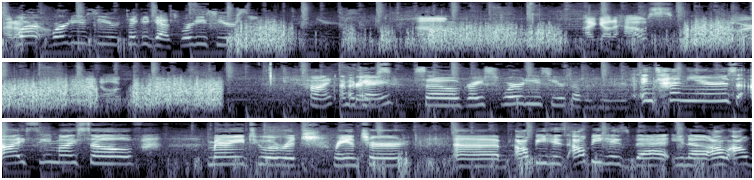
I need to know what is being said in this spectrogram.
I don't Where know. where do you see your take a guess? Where do you see yourself in 10 years? Um, I got a house, a car, I'm okay. Grace. So Grace, where do you see yourself in 10 years? In 10 years, I see myself married to a rich rancher. Uh, I'll be his. I'll be his vet. You know, I'll I'll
